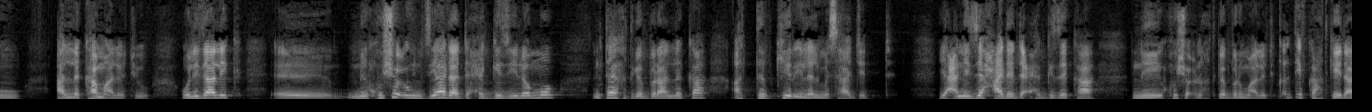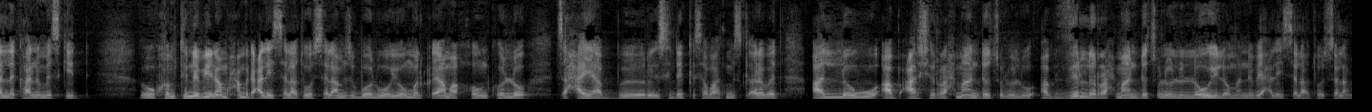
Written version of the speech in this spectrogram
ኣለካ ማለት እዩ ወልذ ንክሹዕ ውን ዝያዳ ድሕግዝ ኢሎ ሞ እንታይ ክትገብር ኣለካ ኣተብኪር ኢለ መሳጅድ እዚ ሓደ ድሕግዘካ ንክሹዕ ንክትገብር ማለት እዩ ቀልጢፍካ ክትከይድ ኣለካ ንመስጊድ ከምቲ ነቢና ሓመድ ለ ላ ሰላም ዝበልዎ ዮም ያማ ክኸውን ከሎ ፀሓይ ኣብ ርእሲ ደቂ ሰባት ምስ ቀረበት ኣለዉ ኣብ ዓርሽ ራሕማን ደፅልሉ ኣብ ዝል ራሕማን ደፅልሉ ኣለዉ ኢሎም ኣነቢ ለ ላ ሰላም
